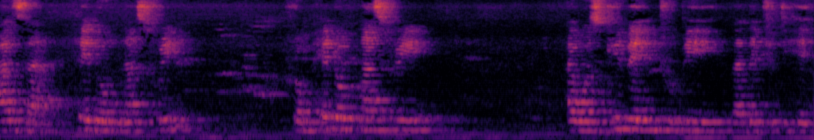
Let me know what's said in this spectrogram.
as a head of nursery. From head of nursery, I was given to be the deputy head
